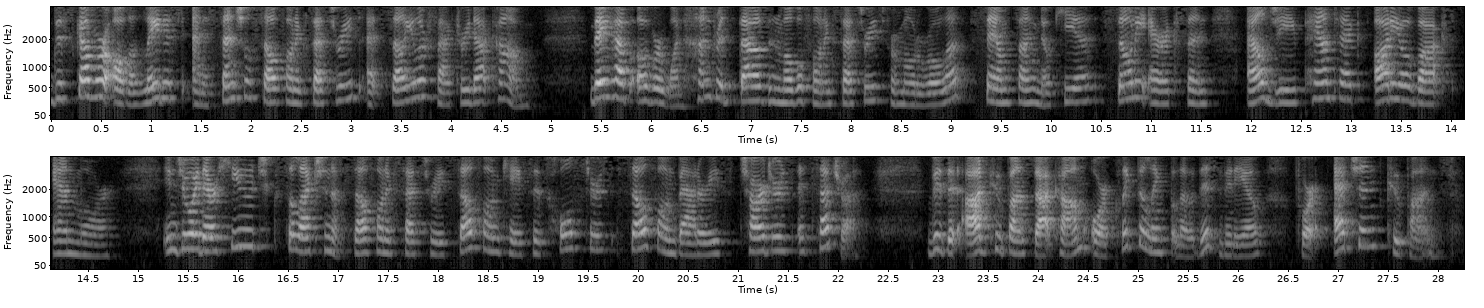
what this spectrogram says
Discover all the latest and essential cell phone accessories at cellularfactory.com. They have over 100,000 mobile phone accessories for Motorola, Samsung, Nokia, Sony Ericsson, LG, Pantech, AudioVox, and more. Enjoy their huge selection of cell phone accessories, cell phone cases, holsters, cell phone batteries, chargers, etc. Visit oddcoupons.com or click the link below this video for Echen coupons.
